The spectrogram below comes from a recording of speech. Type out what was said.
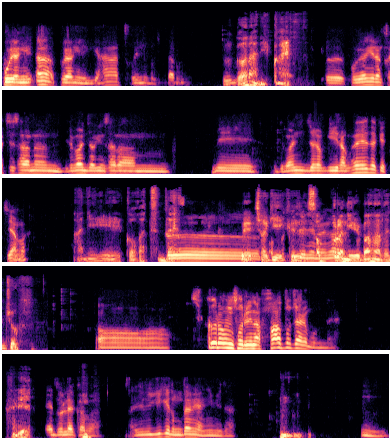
고양이, 아, 고양이 이게 하나 더 있는 거지, 따로. 그건 아닐걸. 그, 고양이랑 같이 사는 일반적인 사람이, 일반적이라고 해야 되겠지, 아마? 아닐 것 같은데. 그, 왜 저기 그 섣부른 일반화는 좀 어, 시끄러운 소리나 화도 잘 못 내. 애 놀랄까봐. 아, 이게 농담이 아닙니다. 음.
